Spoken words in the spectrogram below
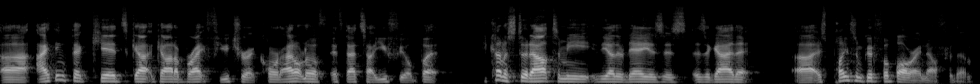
Uh, I think that kid's got got a bright future at corner. I don't know if, if that's how you feel, but he kind of stood out to me the other day as, as, as a guy that – uh, is playing some good football right now for them.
